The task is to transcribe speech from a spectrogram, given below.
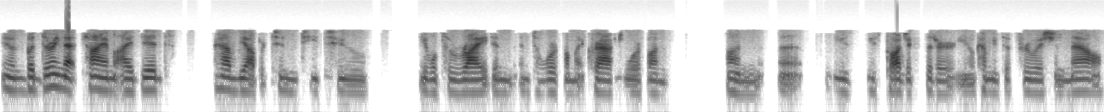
you know, but during that time, I did have the opportunity to be able to write and, and to work on my craft, work on on uh, these these projects that are you know coming to fruition now,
